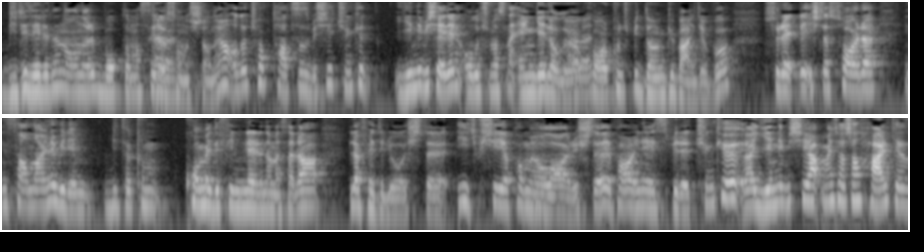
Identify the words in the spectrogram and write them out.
birilerinin onları boklamasıyla Evet. sonuçlanıyor. O da çok tatsız bir şey. Çünkü yeni bir şeylerin oluşmasına engel oluyor. Evet. Korkunç bir döngü bence bu. Sürekli işte sonra insanlar ne bileyim bir takım komedi filmlerine mesela laf ediliyor işte. Hiçbir şey yapamıyorlar işte. Hep aynı espri. Çünkü ya yeni bir şey yapmaya çalışan herkes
